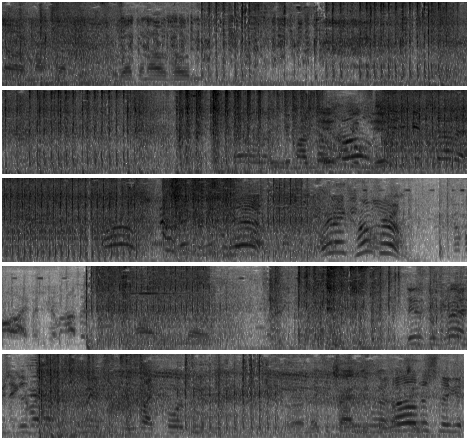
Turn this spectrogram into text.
No, my fucking the weapon I was holding. Oh, let me get my Hit, Oh, hit. shit, you get shot at. Oh, nigga, what the hell? Where'd they come from? Survive until others. Oh no. Dude, just run, just run. Too many people. There's like four people. Well, they could try and get the Oh, one this nigga.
